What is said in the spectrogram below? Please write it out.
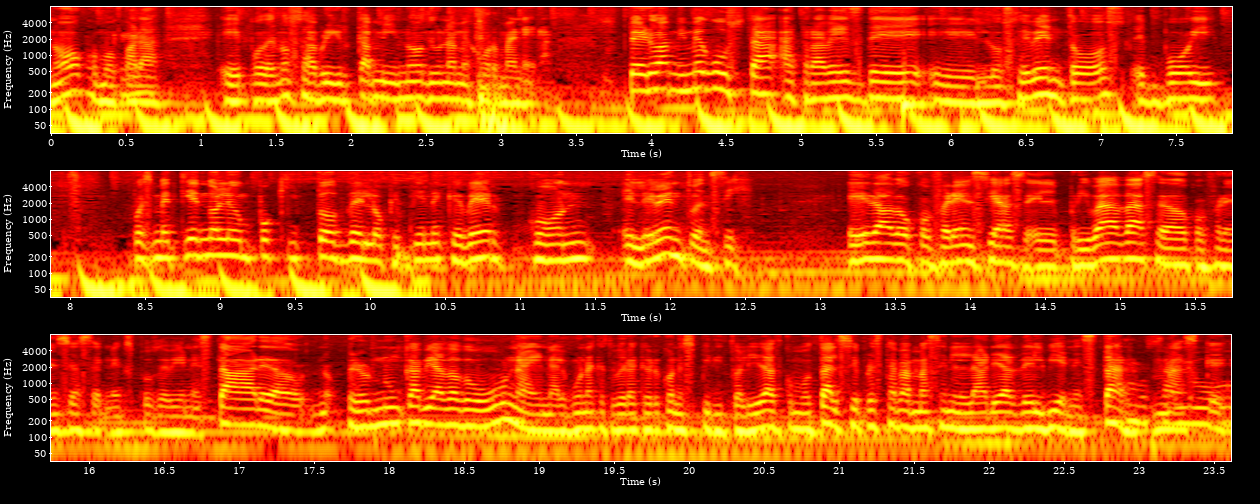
¿no? Como para eh, podernos abrir camino de una mejor manera. Pero a mí me gusta a través de eh, los eventos, eh, voy pues metiéndole un poquito de lo que tiene que ver con el evento en sí. He dado conferencias eh, privadas, he dado conferencias en expos de bienestar, he dado, no, pero nunca había dado una en alguna que tuviera que ver con espiritualidad como tal. Siempre estaba más en el área del bienestar, Como más salud. que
